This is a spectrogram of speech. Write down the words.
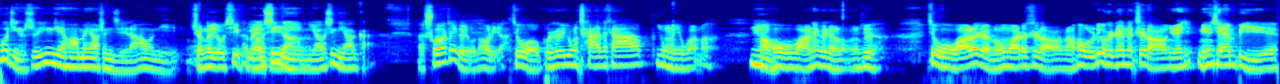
不仅是硬件方面要升级，然后你整个游戏可能游戏你你游戏你要改，啊说到这个有道理啊，就我不是用叉 S 叉用了一会儿嘛，嗯。然后玩那个忍龙去，就我玩了忍龙，玩的只狼，然后六十帧的只狼原明显比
